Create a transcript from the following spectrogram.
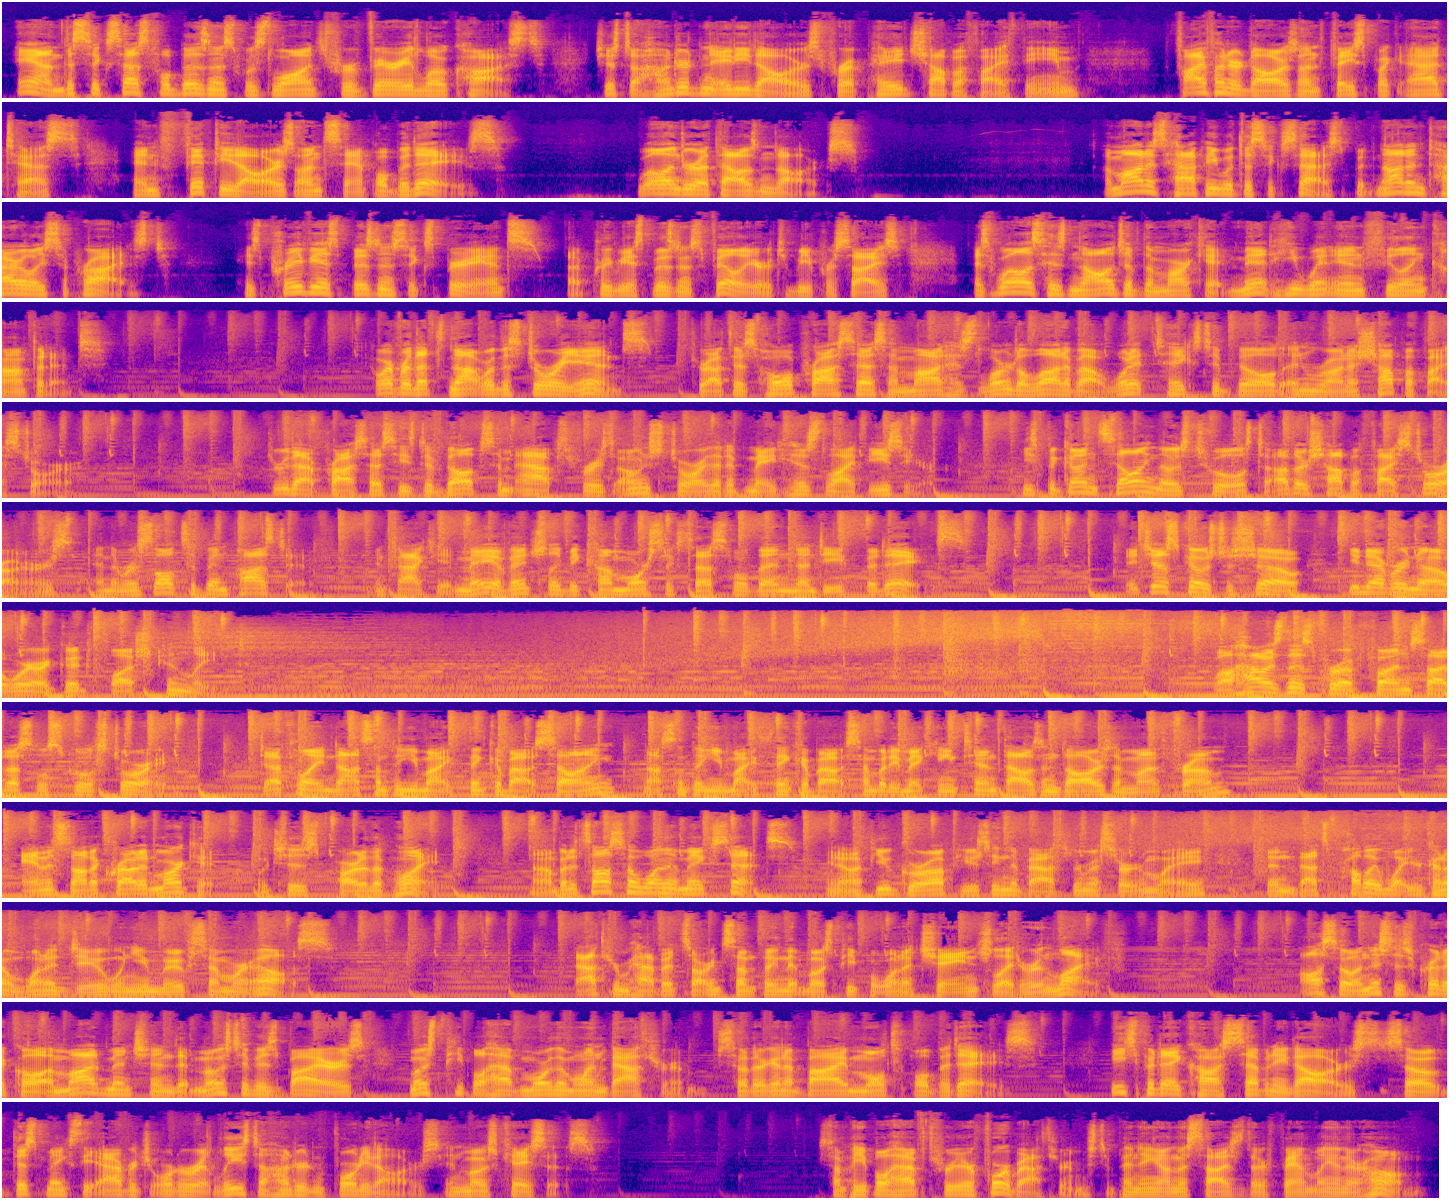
And the successful business was launched for very low cost, just $180 for a paid Shopify theme $500 on Facebook ad tests, and $50 on sample bidets. Well under $1,000. Ahmad is happy with the success, but not entirely surprised. His previous business experience, that previous business failure to be precise, as well as his knowledge of the market, meant he went in feeling confident. However, that's not where the story ends. Throughout this whole process, Ahmad has learned a lot about what it takes to build and run a Shopify store. Through that process, he's developed some apps for his own store that have made his life easier. He's begun selling those tools to other Shopify store owners, and the results have been positive. In fact, it may eventually become more successful than Nadif Bidets. It just goes to show you never know where a good flush can lead. Well, how is this for a fun side hustle school story? Definitely not something you might think about selling, not something you might think about somebody making $10,000 a month from. And it's not a crowded market, which is part of the point. Uh, but it's also one that makes sense. You know, if you grow up using the bathroom a certain way, then that's probably what you're going to want to do when you move somewhere else. Bathroom habits aren't something that most people want to change later in life. Also, and this is critical, Ahmad mentioned that most of his buyers, most people have more than one bathroom, so they're going to buy multiple bidets. Each bidet costs $70, so this makes the average order at least $140 in most cases. Some people have three or four bathrooms, depending on the size of their family and their home.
